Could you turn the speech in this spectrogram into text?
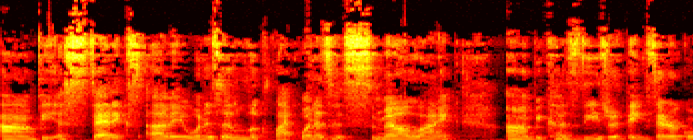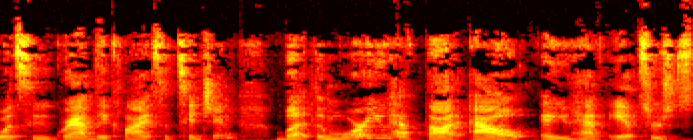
um, the aesthetics of it. What does it look like? What does it smell like? Um, because these are things that are going to grab the client's attention. But the more you have thought out and you have answers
